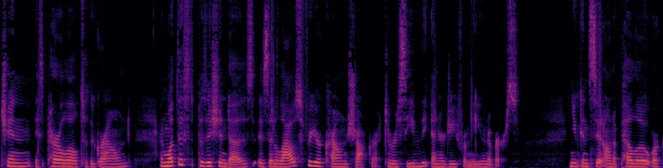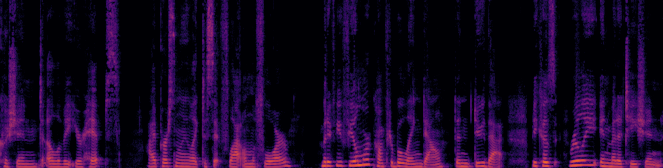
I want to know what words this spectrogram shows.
chin is parallel to the ground, and what this position does is it allows for your crown chakra to receive the energy from the universe. You can sit on a pillow or cushion to elevate your hips. I personally like to sit flat on the floor. But if you feel more comfortable laying down, then do that. Because really, in meditation,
